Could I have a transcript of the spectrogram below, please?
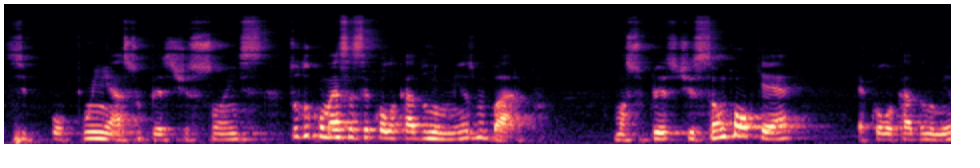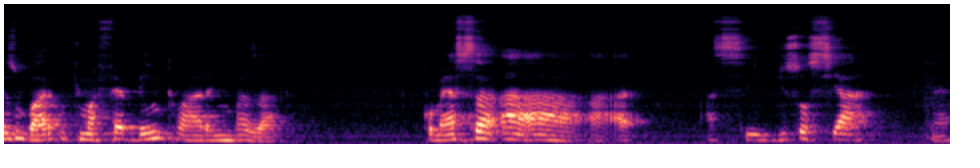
Se opunha às superstições. Tudo começa a ser colocado no mesmo barco. Uma superstição qualquer é colocada no mesmo barco que uma fé bem clara e embasada. Começa a, a, a, a se dissociar. Né?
